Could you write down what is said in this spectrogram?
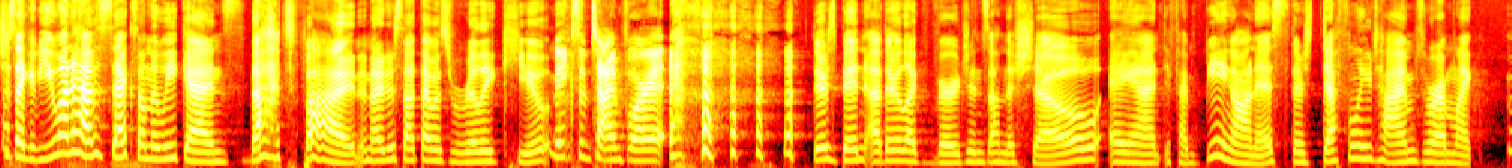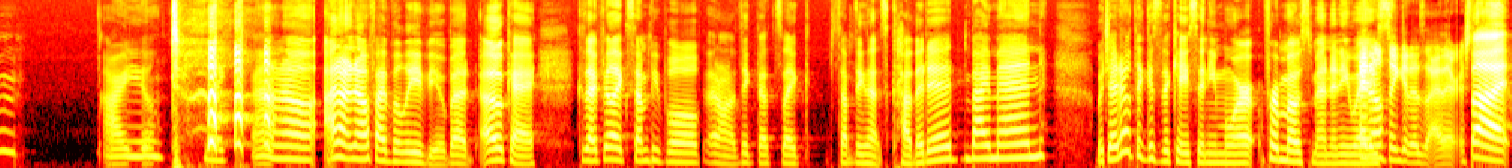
She's like, if you want to have sex on the weekends, that's fine. And I just thought that was really cute. make some time for it There's been other like virgins on the show. And if I'm being honest, there's definitely times where I'm like, "Mm, are you? Like, I don't know. I don't know if I believe you, but okay. Because I feel like some people, I don't know, think that's like something that's coveted by men, which I don't think is the case anymore for most men, anyway. i don't think it is either But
